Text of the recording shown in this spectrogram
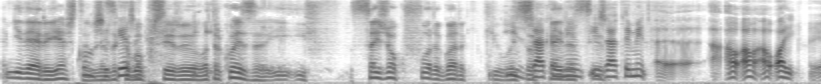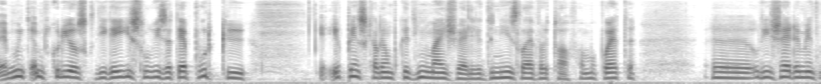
a minha ideia era esta, Com mas certeza. acabou por ser outra coisa. E, e seja o que for agora que o leitor exatamente, queira ser. Exatamente. Uh, olha, é muito, é muito curioso que diga isso, Luís, até porque eu penso que ela é um bocadinho mais velha. Denise Levertov é uma poeta Uh, ligeiramente.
